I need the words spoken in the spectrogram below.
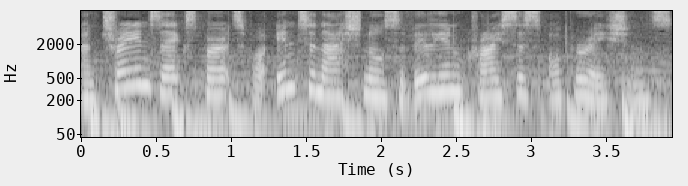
and trains experts for international civilian crisis operations.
